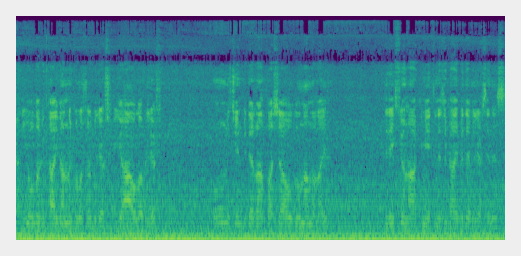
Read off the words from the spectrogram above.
yani yolda bir kayganlık oluşabilir, yağ olabilir. Ramp aşağı olduğundan dolayı direksiyon hakimiyetinizi kaybedebilirsiniz.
